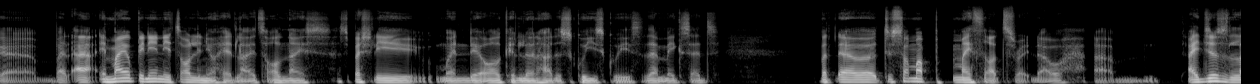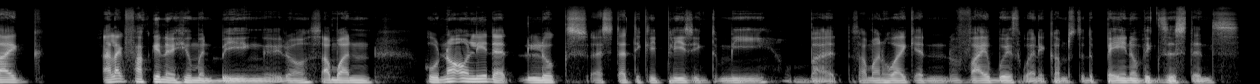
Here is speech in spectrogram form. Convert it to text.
uh, but uh, in my opinion, it's all in your head, lah. It's all nice, especially when they all can learn how to squeeze, squeeze. That makes sense. But uh, to sum up my thoughts right now, um, I just like I like fucking a human being, you know, someone who not only that looks aesthetically pleasing to me, but someone who I can vibe with when it comes to the pain of existence,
